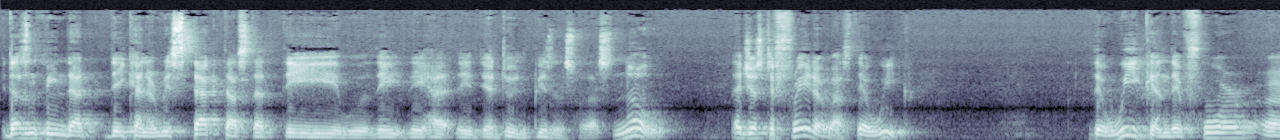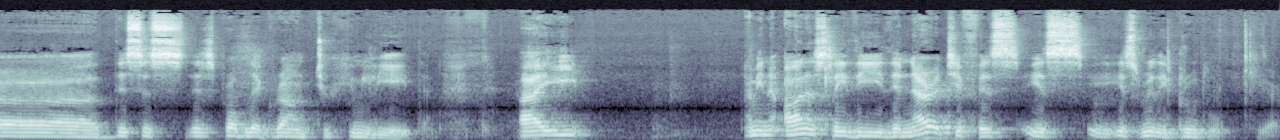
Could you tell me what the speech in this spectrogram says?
it doesn't mean that they kind of respect us, that they, they, they, they, they're doing business with us. No, they're just afraid of us. They're weak. They're weak, and therefore, uh, this, is, this is probably a ground to humiliate them. I, I mean, honestly, the, the narrative is, is, is really brutal here,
